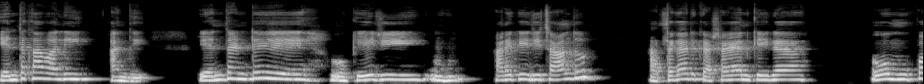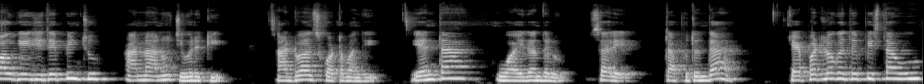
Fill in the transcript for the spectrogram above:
ఎంత కావాలి? అంది. ఎంతంటే ఓ కేజీ అర కేజీ చాలదు. అత్తగారి కషాయానికేగా? ఓ ముప్పావు కేజీ తెప్పించు అన్నాను చివరికి. అడ్వాన్స్ కొట్టమంది. ఎంత? ఓ ఐదు వందలు సరే తప్పుతుందా? ఎప్పటిలోగా తెప్పిస్తావు?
